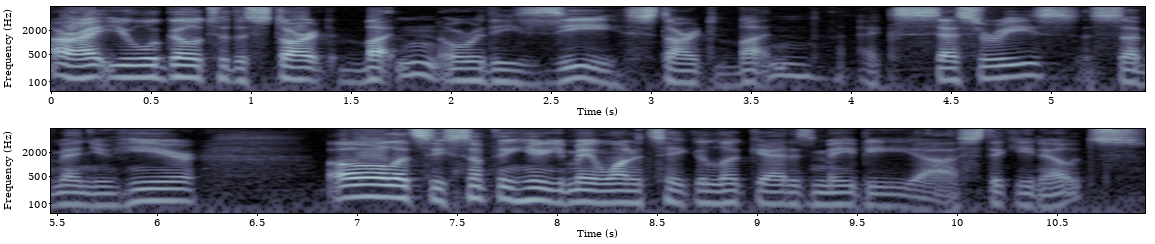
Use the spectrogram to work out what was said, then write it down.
Alright, you will go to the Start button or the Z Start button, Accessories, submenu here. Oh, let's see, something here you may want to take a look at is maybe uh, sticky notes,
